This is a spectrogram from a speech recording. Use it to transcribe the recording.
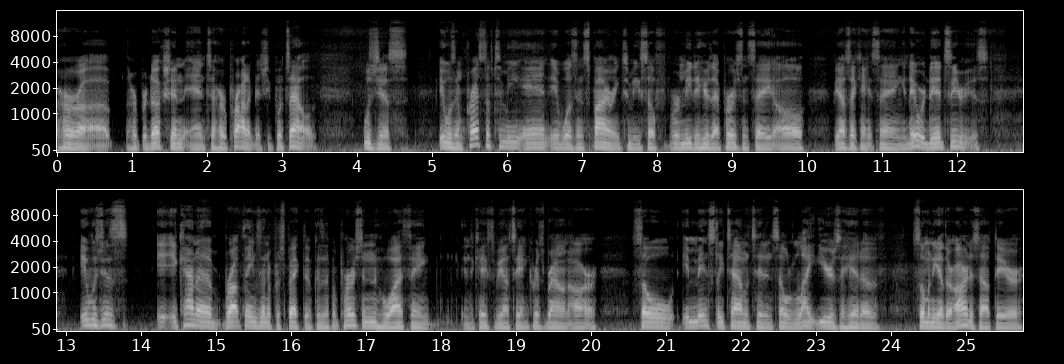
her uh her production and to her product that she puts out was just it was impressive to me and it was inspiring to me. So for me to hear that person say, "Oh, Beyonce can't sing," and they were dead serious, it was just it, it kind of brought things into perspective. Because if a person who I think, in the case of Beyonce and Chris Brown, are so immensely talented and so light years ahead of so many other artists out there,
